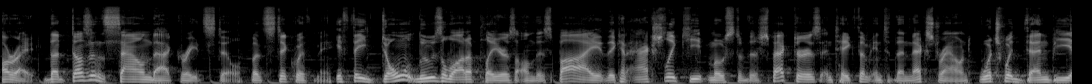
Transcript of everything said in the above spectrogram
Alright, that doesn't sound that great still, but stick with me. If they don't lose a lot of players on this buy, they can actually keep most of their Spectres and take them into the next round, which would then be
